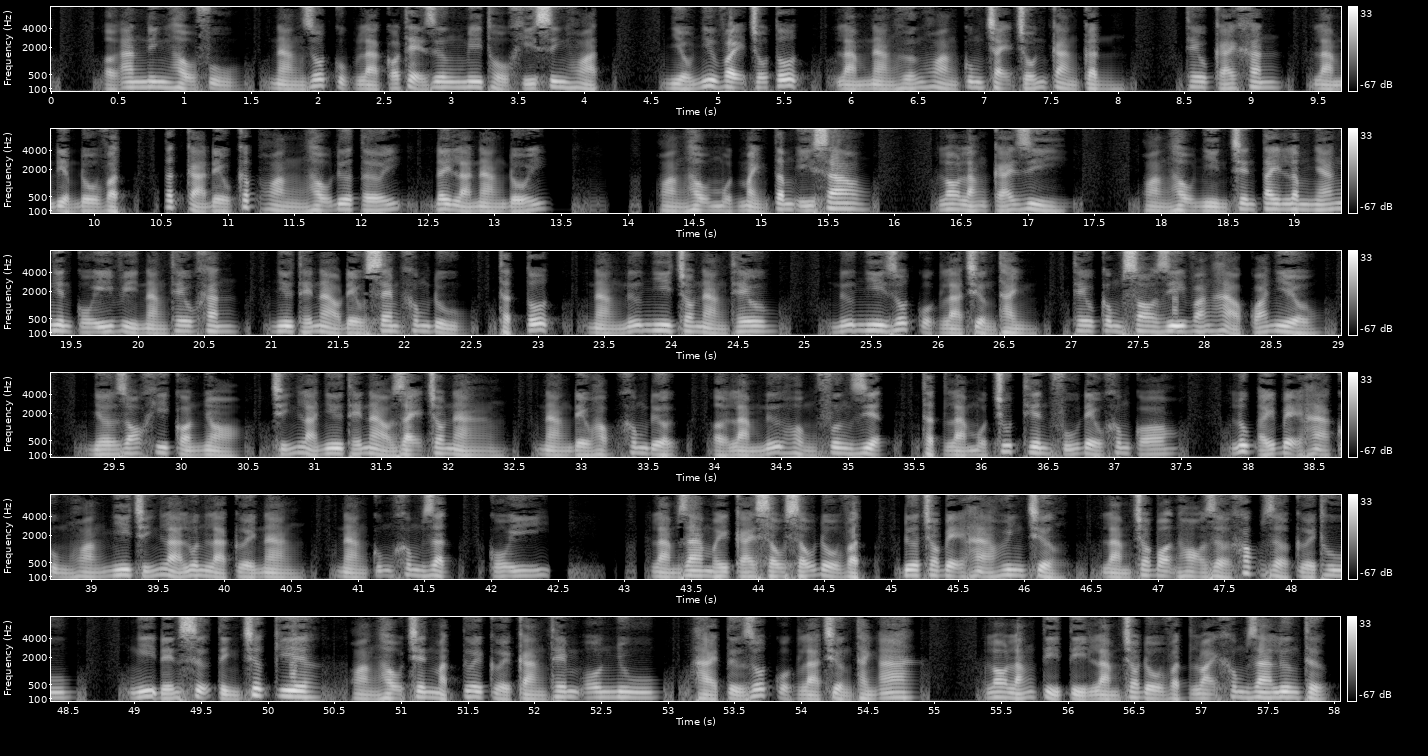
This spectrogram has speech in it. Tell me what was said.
Ở an ninh hậu phủ, nàng rốt cục là có thể dương mi thổ khí sinh hoạt. Nhiều như vậy chỗ tốt, làm nàng hướng hoàng cung chạy trốn càng cần. Theo cái khăn, làm điểm đồ vật, tất cả đều cấp hoàng hậu đưa tới, đây là nàng đối. Hoàng hậu một mảnh tâm ý sao? Lo lắng cái gì? Hoàng hậu nhìn trên tay lâm nhã nghiên cố ý vì nàng theo khăn, như thế nào đều xem không đủ, thật tốt, nàng nữ nhi cho nàng theo. Nữ nhi rốt cuộc là trưởng thành, theo công so di vãng hảo quá nhiều. Nhớ rõ khi còn nhỏ, chính là như thế nào dạy cho nàng, nàng đều học không được, ở làm nữ hồng phương diện, thật là một chút thiên phú đều không có. Lúc ấy bệ hạ cùng Hoàng Nhi chính là luôn là cười nàng, nàng cũng không giật, cố ý. Làm ra mấy cái xấu xấu đồ vật, đưa cho bệ hạ huynh trưởng, làm cho bọn họ dở khóc dở cười thu. Nghĩ đến sự tình trước kia, hoàng hậu trên mặt tươi cười càng thêm ôn nhu, hải tử rốt cuộc là trưởng thành A. Lo lắng tỉ tỉ làm cho đồ vật loại không ra lương thực.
